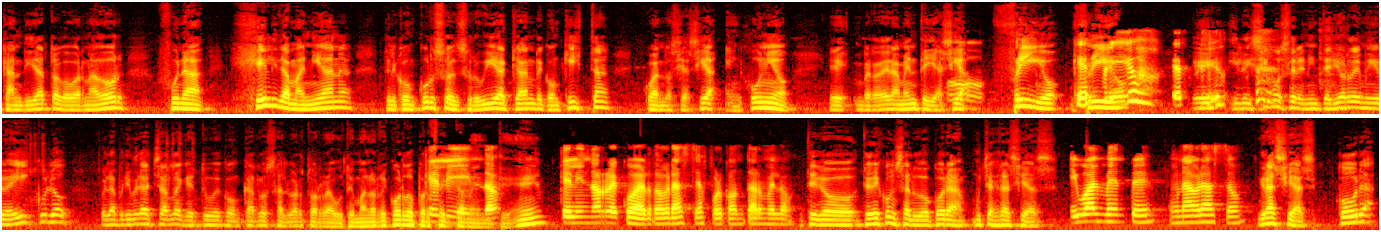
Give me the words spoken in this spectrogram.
candidato a gobernador. Fue una gélida mañana del concurso del Surubí acá en Reconquista, cuando se hacía en junio, eh, verdaderamente, y hacía Oh. frío, Qué frío. frío, qué eh, frío. y lo hicimos en el interior de mi vehículo. Fue la primera charla que tuve con Carlos Alberto Rauteman, lo recuerdo Qué perfectamente. lindo. ¿eh? Qué lindo recuerdo, gracias por contármelo. Te, lo, te dejo un saludo, Cora. Muchas gracias. Igualmente, un abrazo. Gracias. Cora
